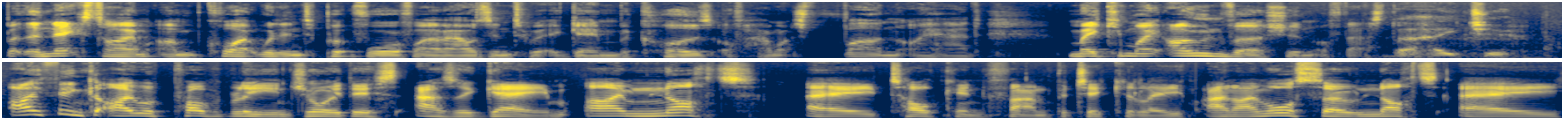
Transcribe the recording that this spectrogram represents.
but the next time I'm quite willing to put four or five hours into it again because of how much fun I had making my own version of that I stuff. hate you. I think I would probably enjoy this as a game. I'm not a Tolkien fan particularly, and I'm also not a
